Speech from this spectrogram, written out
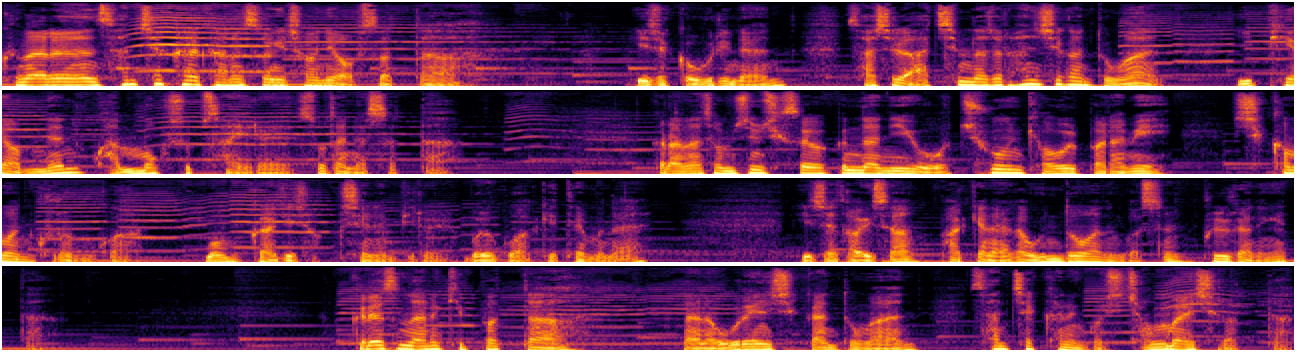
그날은 산책할 가능성이 전혀 없었다. 이제껏 우리는 사실 아침나절을 한 시간 동안 잎이 없는 관목숲 사이를 쏘다녔었다. 그러나 점심 식사가 끝난 이후 추운 겨울바람이 시커먼 구름과 몸까지 적시는 비를 몰고 왔기 때문에 이제 더 이상 밖에 나가 운동하는 것은 불가능했다. 그래서 나는 기뻤다. 나는 오랜 시간 동안 산책하는 것이 정말 싫었다.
